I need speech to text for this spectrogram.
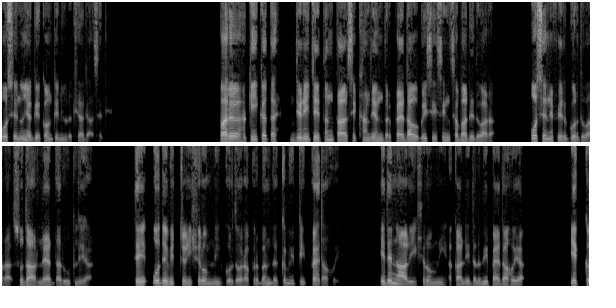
ਉਸੇ ਨੂੰ ਹੀ ਅੱਗੇ ਕੰਟੀਨਿਊ ਰੱਖਿਆ ਜਾ ਸਕੇ। ਪਰ ਹਕੀਕਤ ਹੈ ਜਿਹੜੀ ਚੇਤਨਤਾ ਸਿੱਖਾਂ ਦੇ ਅੰਦਰ ਪੈਦਾ ਹੋ ਗਈ ਸੀ ਸਿੰਘ ਸਭਾ ਦੇ ਦੁਆਰਾ, ਉਸੇ ਨੇ ਫਿਰ ਗੁਰਦੁਆਰਾ ਸੁਧਾਰ ਲਹਿਰ ਦਾ ਰੂਪ ਲਿਆ ਤੇ ਉਹਦੇ ਵਿੱਚੋਂ ਹੀ ਸ਼੍ਰੋਮਣੀ ਗੁਰਦੁਆਰਾ ਪ੍ਰਬੰਧਕ ਕਮੇਟੀ ਪੈਦਾ ਹੋਈ। ਇਹਦੇ ਨਾਲ ਹੀ ਸ਼੍ਰੋਮਣੀ ਅਕਾਲੀ ਦਲ ਵੀ ਪੈਦਾ ਹੋਇਆ। ਇੱਕ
